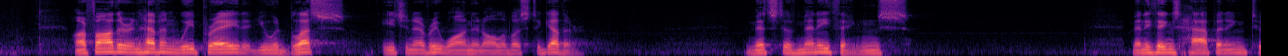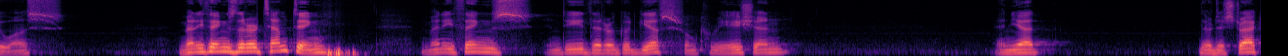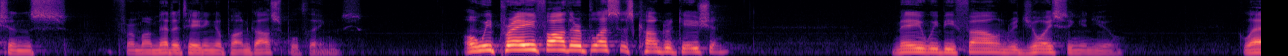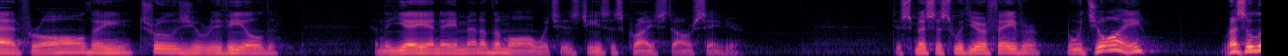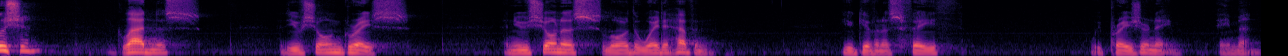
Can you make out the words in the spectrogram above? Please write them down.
Our Father in heaven, we pray that you would bless each and every one and all of us together. In the midst of many things, many things happening to us, many things that are tempting, many things indeed that are good gifts from creation, and yet they're distractions from our meditating upon gospel things. Oh, we pray, Father, bless this congregation. May we be found rejoicing in you, glad for all the truths you revealed and the yea and amen of them all, which is Jesus Christ our Savior. Dismiss us with your favor, but with joy, resolution, gladness, that you've shown grace, and you've shown us, Lord, the way to heaven. You've given us faith. We praise your name. Amen.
